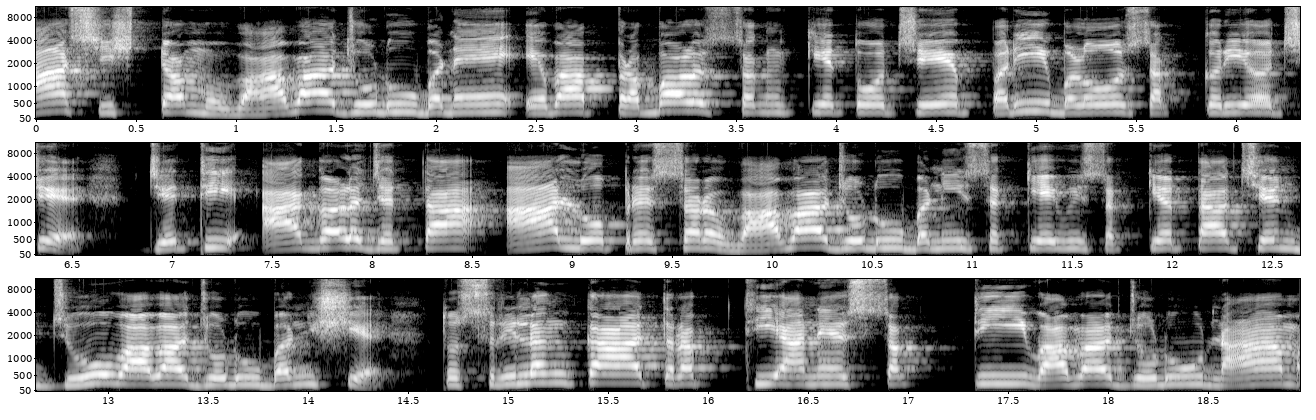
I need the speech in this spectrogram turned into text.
આ સિસ્ટમ વાવાઝોડું બને એવા પ્રબળ સંકેતો છે, પરિબળો સક્રિય છે, જેથી આગળ જતાં આ લો પ્રેશર વાવાઝોડું બની શકે એવી શક્યતા છે. જો વાવાઝોડું બનશે, તો શ્રીલંકા તરફથી આને શક્તિ વાવાઝોડું નામ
